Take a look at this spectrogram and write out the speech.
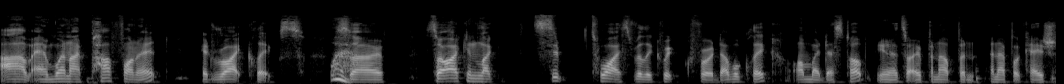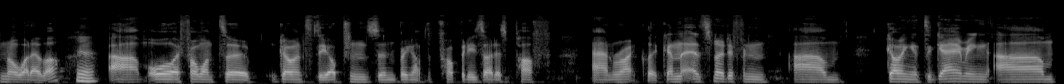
um, and when I puff on it, it right clicks. Wow. So, so I can like sip twice really quick for a double click on my desktop, you know, to open up an, an application or whatever. Yeah. Um, or if I want to go into the options and bring up the properties, I just puff and right click. And it's no different um, going into gaming. Um,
